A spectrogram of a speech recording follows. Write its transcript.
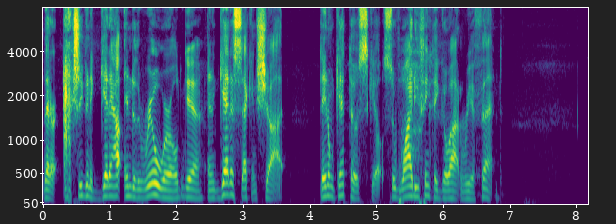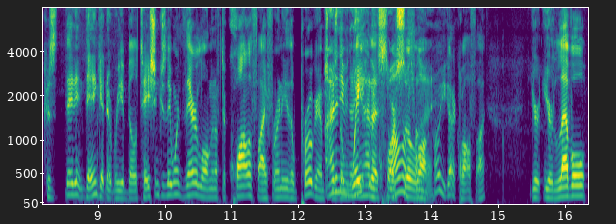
that are actually going to get out into the real world Yeah. and get a second shot. They don't get those skills. So why do you think they go out and reoffend? Because they didn't they didn't get no rehabilitation because they weren't there long enough to qualify for any of the programs. I 'cause didn't the wait lists were so long. Oh, you got to qualify. Your your level,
